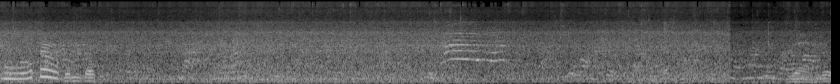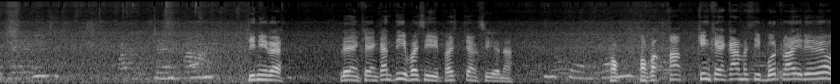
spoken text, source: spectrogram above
โอ้เจ้า ฝนตกกินนี่เลยแรงแข่งกันที่ภาษีภาษีจังเสียนะหอกหอกอะกินแข่งกันภาษีเบิร์ดไว้เร็ว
